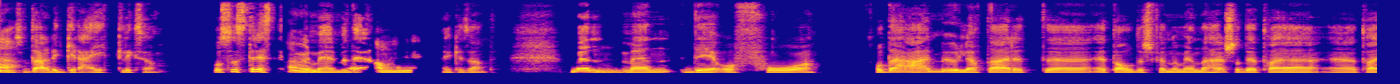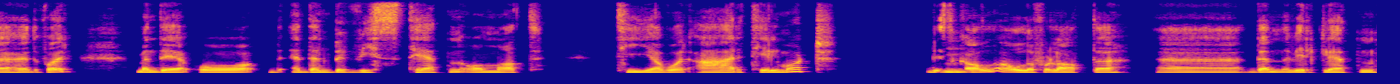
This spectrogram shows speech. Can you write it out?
Ja. Så da er det greit, liksom. Og så stresser jeg ikke mer med det, ikke sant. Men, mm. men, det å få Og det er mulig at det er et, eh, et aldersfenomen, det her, så det tar jeg, eh, tar jeg høyde for. Men det å Den bevisstheten om at tida vår er tilmålt Vi mm. skal alle forlate eh, denne virkeligheten,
